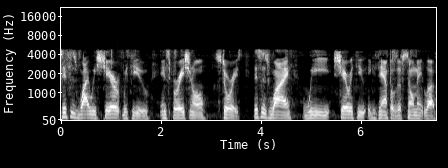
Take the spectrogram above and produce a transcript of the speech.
This is why we share with you inspirational stories. This is why we share with you examples of soulmate love.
